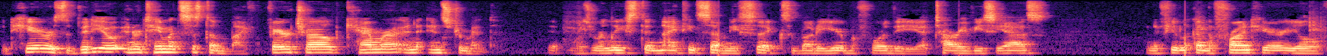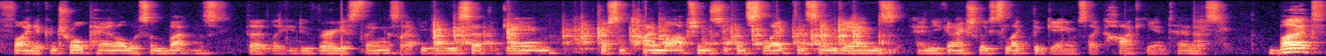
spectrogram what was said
And here is the Video Entertainment System by Fairchild Camera and Instrument. It was released in 1976, about a year before the Atari VCS. And if you look on the front here, you'll find a control panel with some buttons that let you do various things, like you can reset the game. There's some time options you can select in some games, and you can actually select the games like hockey and tennis. But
